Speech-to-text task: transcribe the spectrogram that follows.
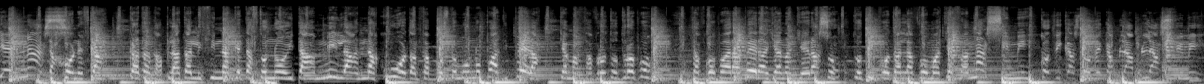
κερνάς Τα χώνευτα, κατά τα πλάτα, αληθινά και τα αυτονόητα. Μίλα, να ακούω όταν θα μπω στο μονοπάτι πέρα. Και άμα θα βρω τον τρόπο, θα βγω παραπέρα για να κεράσω το τίποτα λαβό ματιά θανάσιμη. Κώδικας 12 μπλα βλάσφημη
